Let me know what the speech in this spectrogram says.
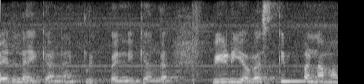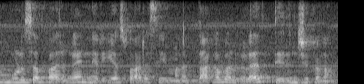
பெல் ஐக்கானை கிளிக் பண்ணிக்கோங்க. வீடியோவை ஸ்கிப் பண்ணாமல் முழுசாக பாருங்கள் நிறைய சுவாரஸ்யமான தகவல்களை தெரிஞ்சுக்கலாம்.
